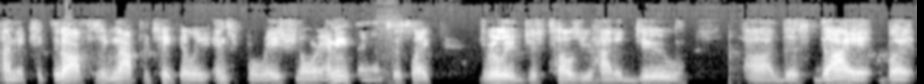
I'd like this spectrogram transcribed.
kind of kicked it off. It's like not particularly inspirational or anything. It's just like, really just tells you how to do, uh, this diet. But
